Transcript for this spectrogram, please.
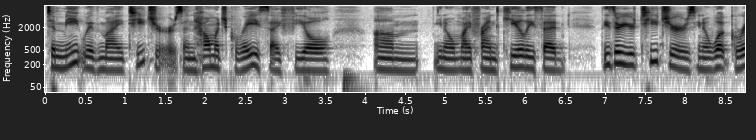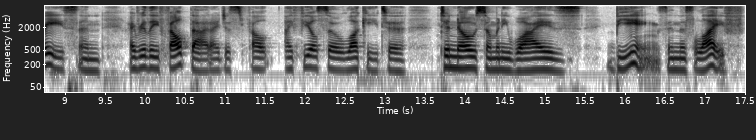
to meet with my teachers and how much grace i feel. Um, you know my friend keely said these are your teachers, you know, what grace. And I really felt that. I just felt, I feel so lucky to, to know so many wise beings in this life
